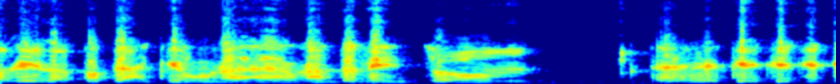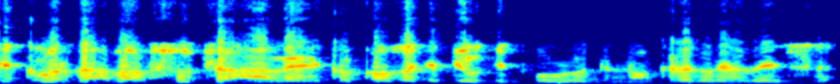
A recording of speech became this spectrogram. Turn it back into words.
aveva proprio anche un, un andamento eh, che, che- che- guardava al sociale, ecco, cosa che Beautiful non credo che avesse.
